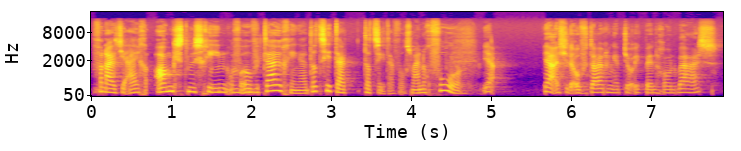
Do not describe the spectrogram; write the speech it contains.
vanuit je eigen angst misschien of overtuigingen, dat zit, daar, dat zit daar volgens mij nog voor. Ja. ja, als je de overtuiging hebt, joh, ik ben gewoon de baas.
